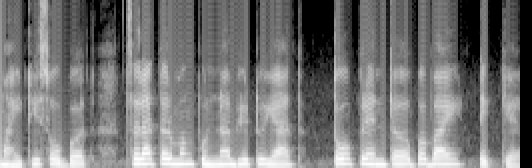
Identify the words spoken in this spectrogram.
माहितीसोबत. चला तर मग पुन्हा भेटूयात. तोपर्यंत ब बाय टेक केअर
